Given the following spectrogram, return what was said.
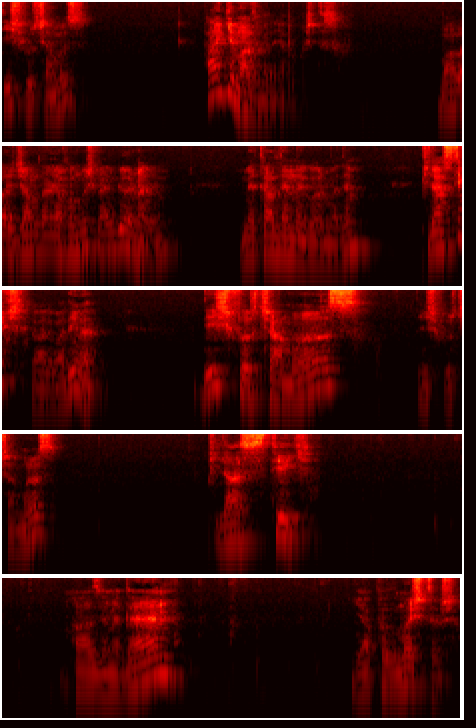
diş fırçamız hangi malzemeden yapılmıştır? Vallahi camdan yapılmış ben görmedim. Metalden de görmedim. Plastik galiba değil mi? Diş fırçamız diş fırçamız plastik malzemeden yapılmıştır.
